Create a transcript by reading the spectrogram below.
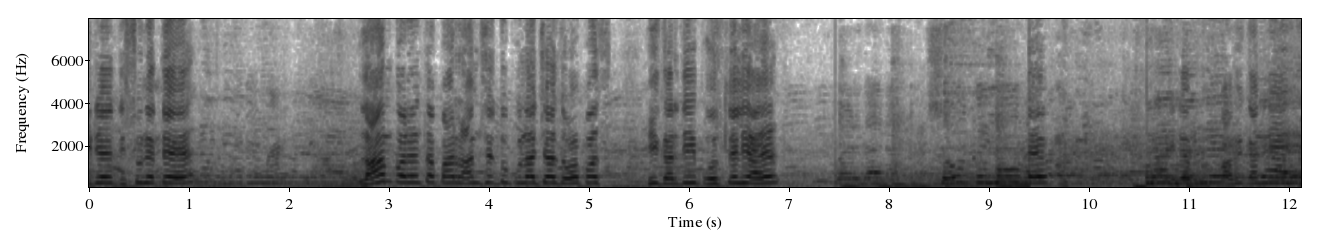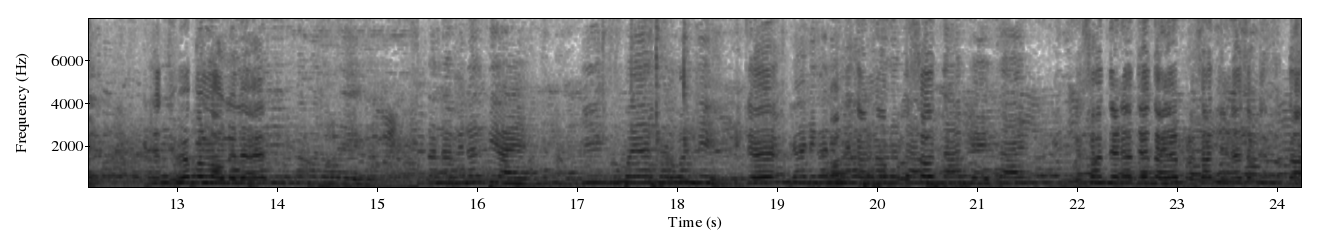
इथे दिसून येते. लांबपर्यंत पार रामसेतू पुलाच्या जवळपास ही गर्दी पोहोचलेली आहे. भाविकांनी इथे दिवे पण लावलेले आहेत. त्यांना विनंती आहे की कृपया सर्वांनी इथे या ठिकाणी भाविकांना प्रसाद लाभ घ्यायचा आहे. प्रसाद देण्यात येत आहे. प्रसाद घेण्यासाठी सुद्धा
